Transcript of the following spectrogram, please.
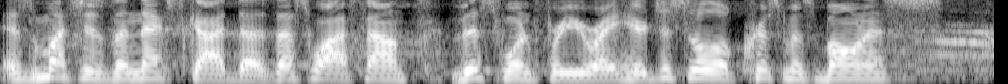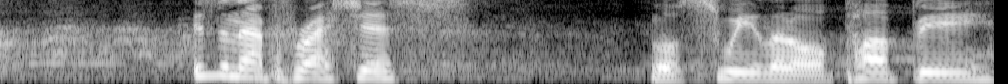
as much as the next guy does. That's why I found this one for you right here. Just a little Christmas bonus. Isn't that precious? Little sweet little puppy.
